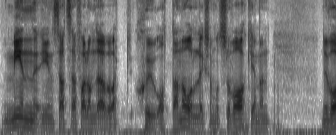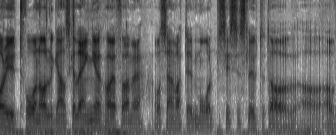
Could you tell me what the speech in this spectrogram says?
min insats i alla fall om det hade varit 7-8-0 liksom mot Slovakien. Men nu var det ju 2-0 ganska länge har jag för mig och sen vart det mål precis i slutet av, av,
